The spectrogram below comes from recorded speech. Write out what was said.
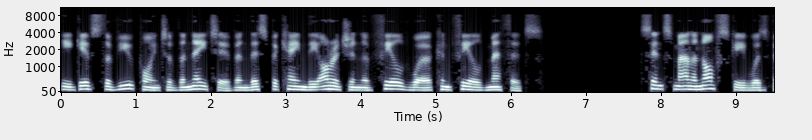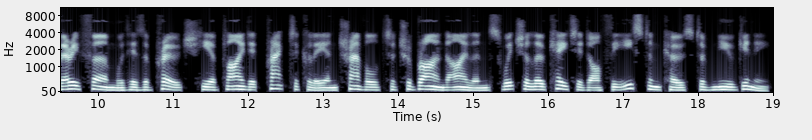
He gives the viewpoint of the native and this became the origin of field work and field methods. Since Malinowski was very firm with his approach he applied it practically and traveled to Trobriand Islands which are located off the eastern coast of New Guinea.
